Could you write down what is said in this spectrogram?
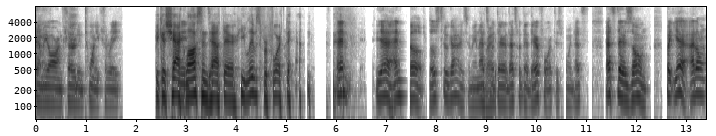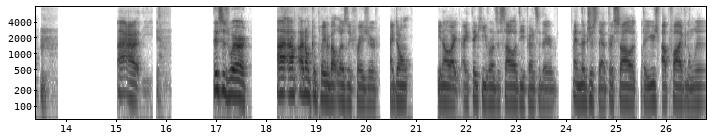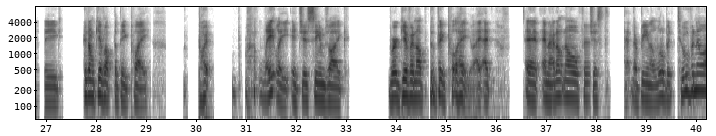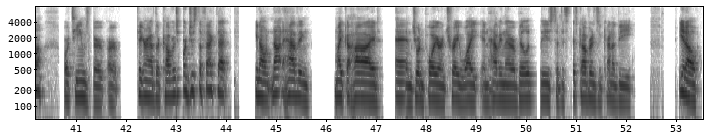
than we are on third and twenty three? because Shaq I mean, Lawson's out there. He lives for fourth down. and yeah, and Phillips, those two guys. I mean, that's right. what they're that's what they're there for at this point. That's that's their zone. But yeah, I don't. Uh, this is where I I, I don't complain about Leslie Frazier. I don't. You know, I, I think he runs a solid defense there, and they're just that. They're solid. They're usually top five in the league. They don't give up the big play. But lately it just seems like we're giving up the big play. I, I, and and I don't know if it's just that they're being a little bit too vanilla, or teams are are figuring out their coverage, or just the fact that you know not having Micah Hyde and Jordan Poyer and Tre White and having their abilities to disguise coverage and kind of be, you know,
